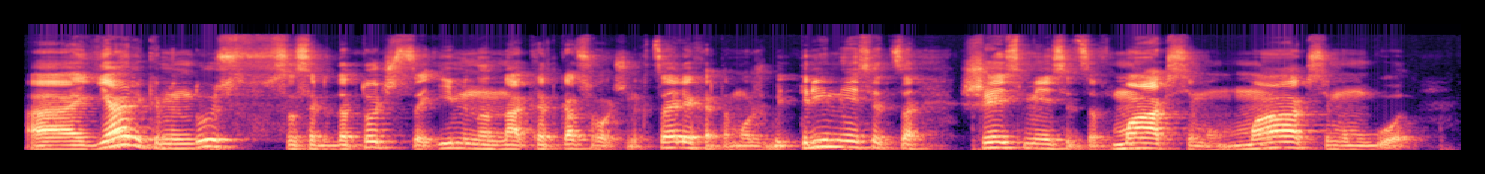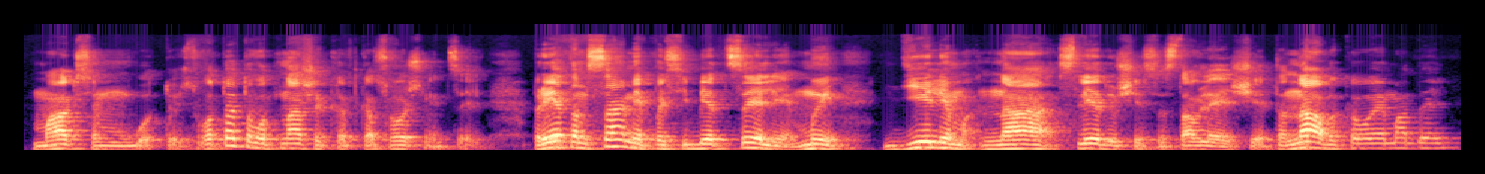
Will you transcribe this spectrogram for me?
А я рекомендую сосредоточиться именно на краткосрочных целях. Это может быть 3 месяца, 6 месяцев, максимум, максимум год максимум год. То есть вот это вот наши краткосрочные цели. При этом сами по себе цели мы делим на следующие составляющие. Это навыковая модель.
